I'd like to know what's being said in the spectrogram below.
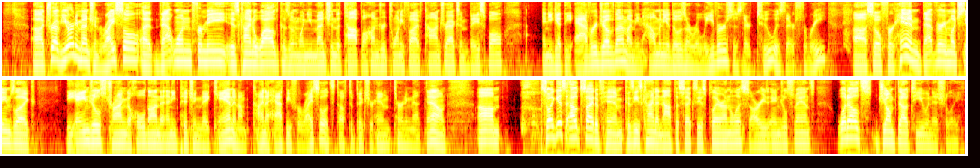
uh, Trev, you already mentioned Raisel. Uh, that one for me is kind of wild because when, when you mention the top 125 contracts in baseball and you get the average of them, I mean, how many of those are relievers? Is there two? Is there three? Uh, so for him, that very much seems like the Angels trying to hold on to any pitching they can, and I'm kind of happy for Raisel. It's tough to picture him turning that down. Um, so I guess outside of him, because he's kind of not the sexiest player on the list. Sorry, Angels fans. What else jumped out to you initially?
